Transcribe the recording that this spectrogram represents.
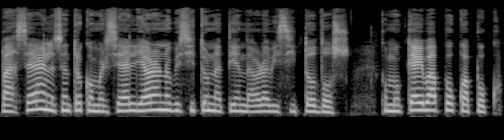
pasear en el centro comercial y ahora no visito una tienda, ahora visito dos. Como que ahí va poco a poco.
